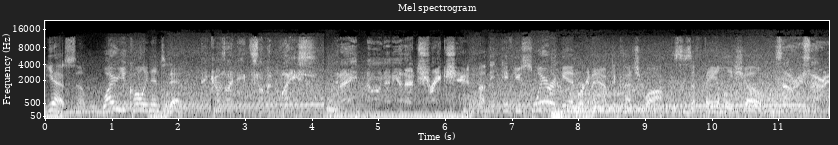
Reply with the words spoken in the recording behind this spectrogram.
Yes. Uh, why are you calling in today? Because I need some advice. And I ain't doing that shrink shit. Uh, if you swear again, we're gonna have to cut you off. This is a family show. Sorry, sorry,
